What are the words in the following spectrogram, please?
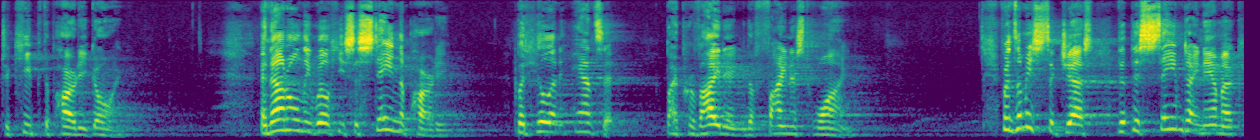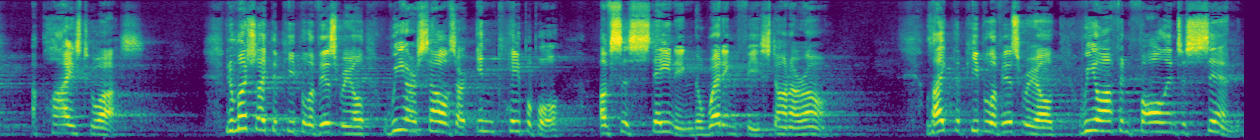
to keep the party going. And not only will he sustain the party, but he'll enhance it by providing the finest wine. Friends, let me suggest that this same dynamic applies to us. You know, much like the people of Israel, we ourselves are incapable of sustaining the wedding feast on our own. Like the people of Israel, we often fall into sin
